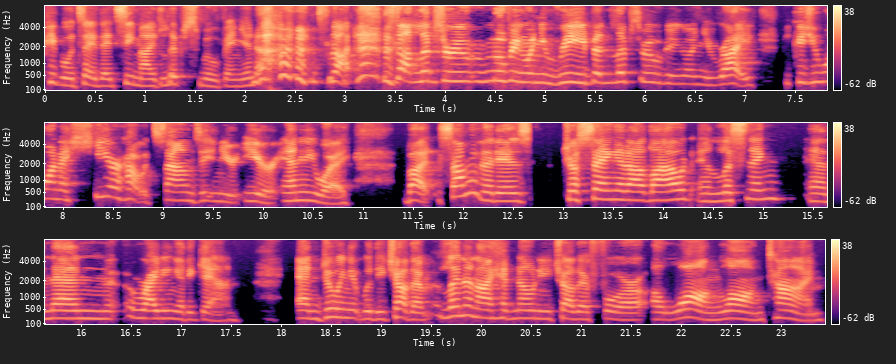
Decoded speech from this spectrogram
people would say they'd see my lips moving, you know, it's not, it's not lips moving when you read, but lips moving when you write, because you want to hear how it sounds in your ear anyway. But some of it is just saying it out loud and listening and then writing it again and doing it with each other. Lynn and I had known each other for a long, long time,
